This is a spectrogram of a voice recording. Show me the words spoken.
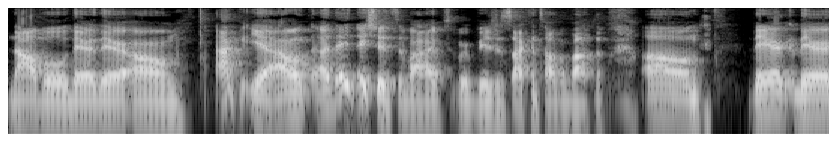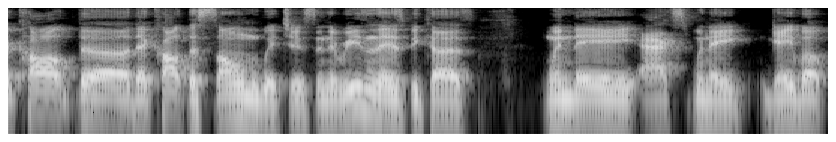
novel. They're they're um I, yeah I don't, uh, they they should survive revisions. So I can talk about them. Um they're they're called the they're called the Sewn Witches, and the reason is because when they asked when they gave up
